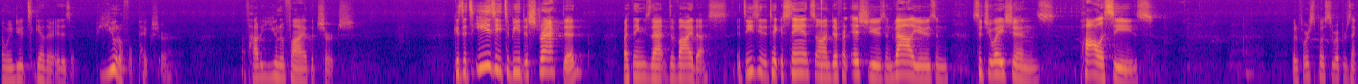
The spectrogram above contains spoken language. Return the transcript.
And when we do it together, it is a beautiful picture of how to unify the church. Because it's easy to be distracted by things that divide us. It's easy to take a stance on different issues and values and situations, policies. But if we're supposed to represent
